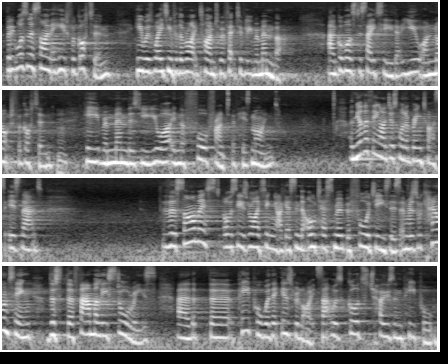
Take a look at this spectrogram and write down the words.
But it wasn't a sign that he'd forgotten. He was waiting for the right time to effectively remember. And God wants to say to you that you are not forgotten. Mm. He remembers you. You are in the forefront of his mind. And the other thing I just want to bring to us is that the psalmist obviously is writing, I guess, in the Old Testament before Jesus and was recounting the, the family stories. Uh, the, the people were the Israelites, that was God's chosen people.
